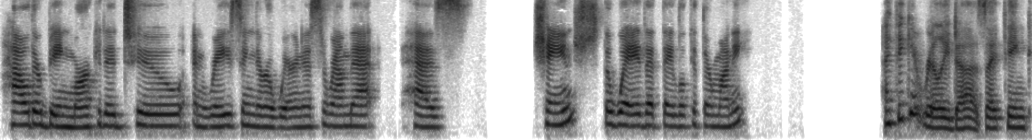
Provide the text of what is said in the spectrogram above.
how they're being marketed to and raising their awareness around that has changed the way that they look at their money? I think it really does. I think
